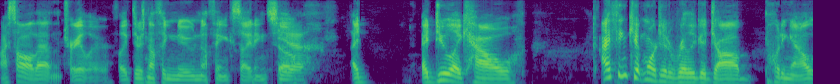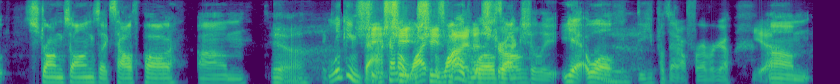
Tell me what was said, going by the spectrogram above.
I saw all that in the trailer. Like, there's nothing new, nothing exciting. So yeah, I do like how I think Kip Moore did a really good job putting out strong songs like Southpaw. Um, Yeah. looking She- back on she- a Wild, Wild World's strong. actually, yeah. Well, he put that out forever ago. yeah. Um,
